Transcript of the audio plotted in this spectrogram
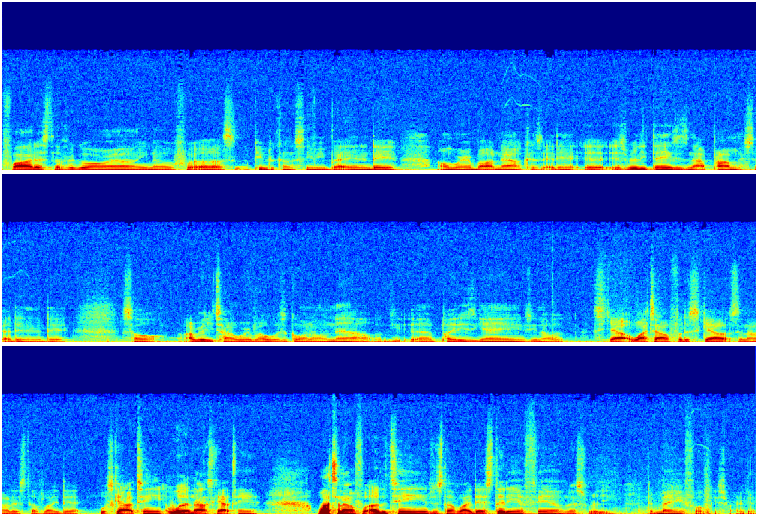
for all that stuff to go around. You know, for us people to come see me. But at the end of the day, I'm worried about now because it's really things is not promised at the end of the day. So I really try to worry about what's going on now. Uh, play these games. You know, scout, watch out for the scouts and all that stuff like that. Well, scout team. Well, not scout team watching out for other teams and stuff like that, studying film. That's really the main focus right there.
